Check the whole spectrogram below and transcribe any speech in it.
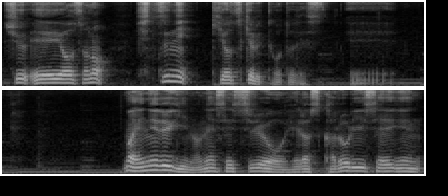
主栄養素の質に気をつけるってことです。ー、まあエネルギーのね、摂取量を減らすカロリー制限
